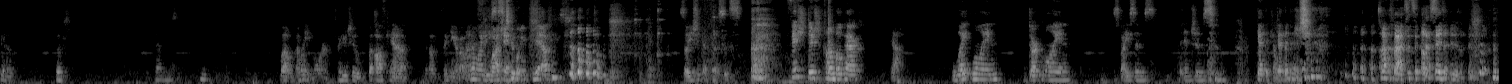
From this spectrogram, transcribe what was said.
Yeah. Oops. That was missing. Well, I want to eat more I do too, but off camera. without thinking about. I don't want you watching. Doing. Yeah. So you should get this. It's Fish dish combo pack. Yeah. Light loin, dark loin. spices, pinches. Get the Get the pinch. pinch. it's not as bad as it sounds. it isn't.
